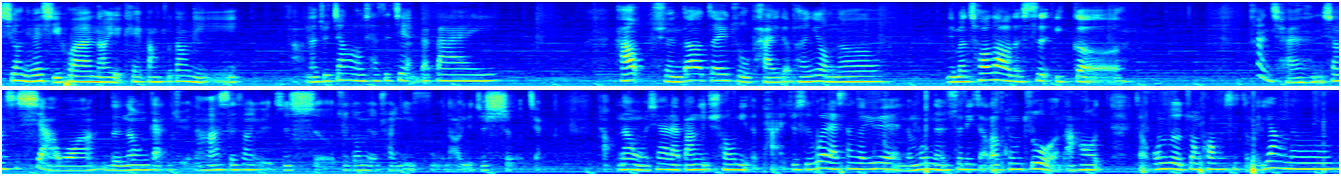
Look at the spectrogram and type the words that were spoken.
希望你会喜欢，然后也可以帮助到你。好那就这样喽，下次见，拜拜。好，选到这一组牌的朋友呢，你们抽到的是一个看起来很像是夏娃的那种感觉，然后他身上有一只蛇，就都没有穿衣服，然后有一只蛇这样。好，那我现在来帮你抽你的牌，就是未来三个月能不能顺利找到工作，然后找工作的状况会是怎么样呢？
